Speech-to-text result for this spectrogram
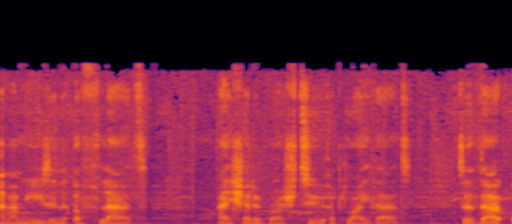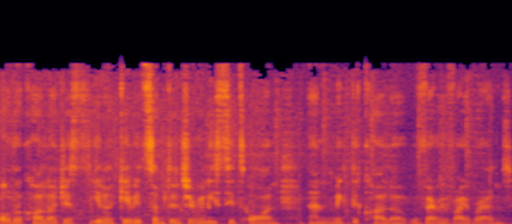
And I'm using a flat eyeshadow brush to apply that. So that other color just you know give it something to really sit on and make the color very vibrant.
